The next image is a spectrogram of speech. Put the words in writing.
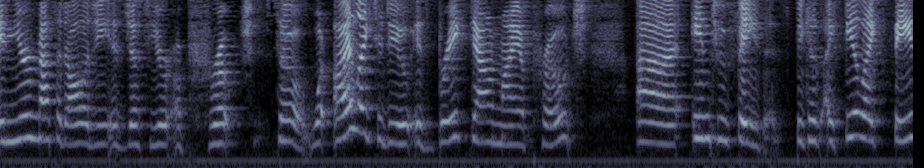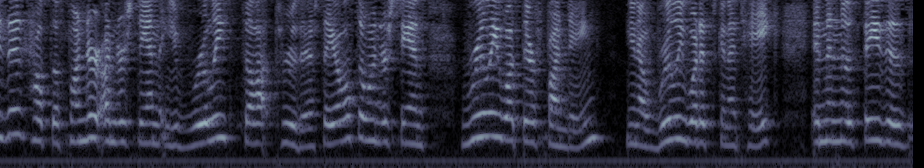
And your methodology is just your approach. So what i like to do is break down my approach uh, into phases because I feel like phases help the funder understand that you've really thought through this. They also understand really what they're funding you know, really what it's going to take. And then those phases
